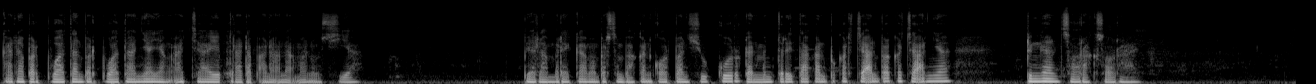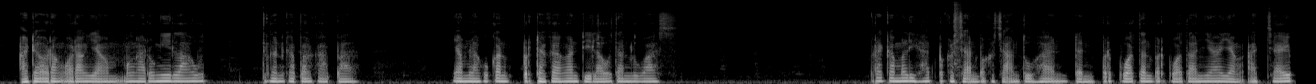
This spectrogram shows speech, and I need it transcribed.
karena perbuatan-perbuatannya yang ajaib terhadap anak-anak manusia. Biarlah mereka mempersembahkan korban syukur dan menceritakan pekerjaan-pekerjaannya dengan sorak-sorai. Ada orang-orang yang mengarungi laut dengan kapal-kapal, yang melakukan perdagangan di lautan luas. Mereka melihat pekerjaan-pekerjaan Tuhan dan perbuatan-perbuatannya yang ajaib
